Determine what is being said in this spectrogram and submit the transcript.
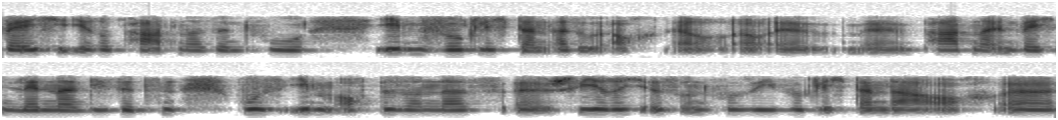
welche ihre Partner sind, wo eben wirklich dann, also auch, äh, äh, Partner in welchen Ländern die sitzen, wo es eben auch besonders äh, schwierig ist und wo sie wirklich dann da auch äh,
